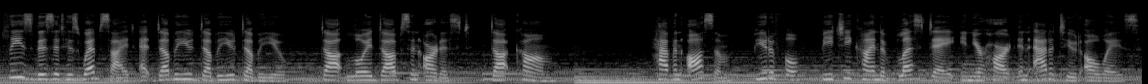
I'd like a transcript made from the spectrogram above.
please visit his website at www.lloyddobsonartist.com. Have an awesome, beautiful, beachy kind of blessed day in your heart and attitude always.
